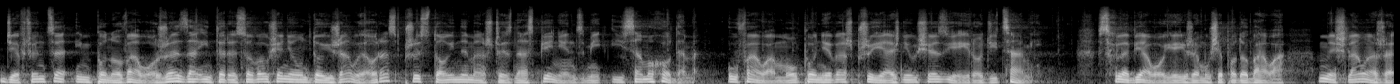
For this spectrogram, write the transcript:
Dziewczynce imponowało, że zainteresował się nią dojrzały oraz przystojny mężczyzna z pieniędzmi i samochodem. Ufała mu, ponieważ przyjaźnił się z jej rodzicami. Schlebiało jej, że mu się podobała. Myślała, że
